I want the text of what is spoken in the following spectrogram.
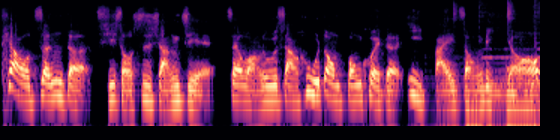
跳针的起手式详解，在网络上互动崩溃的一百种理由。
